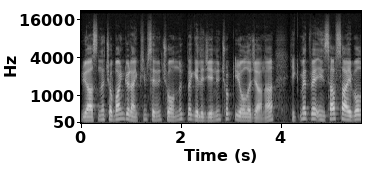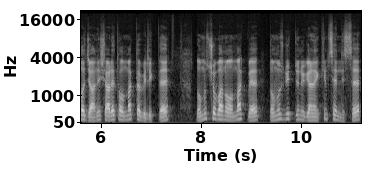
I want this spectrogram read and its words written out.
rüyasında çoban gören kimsenin çoğunlukla geleceğinin çok iyi olacağına, hikmet ve insaf sahibi olacağını işaret olmakla birlikte, domuz çobanı olmak ve domuz güttüğünü gören kimsenin ise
